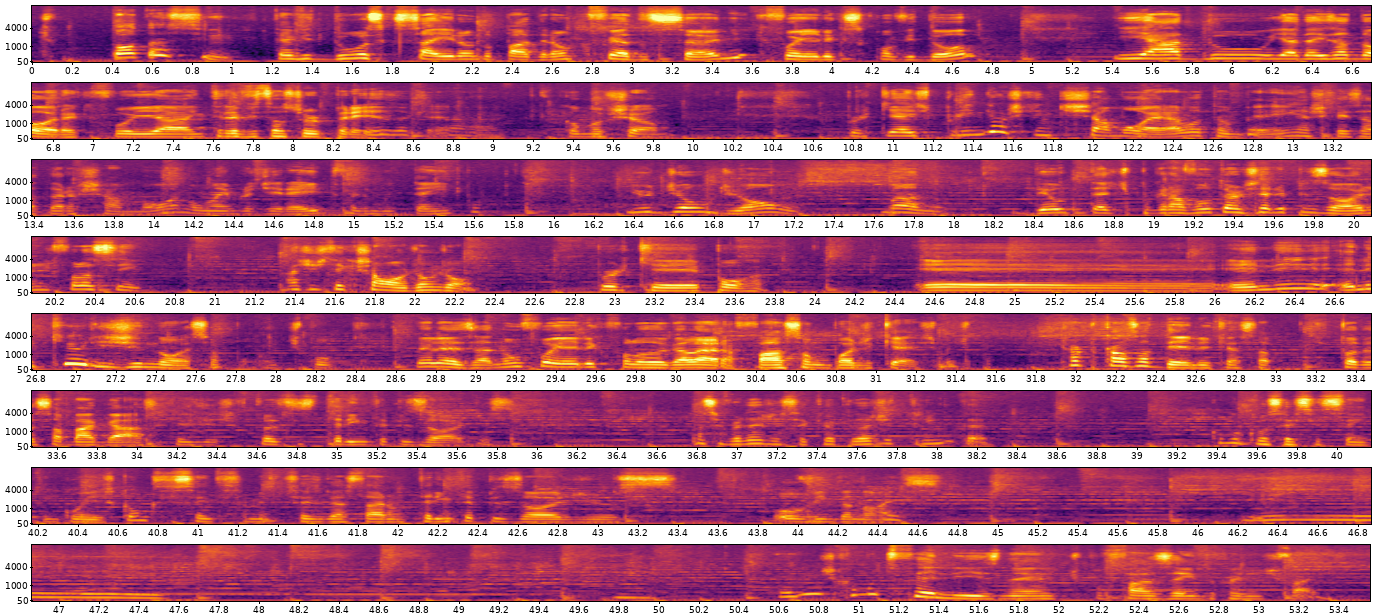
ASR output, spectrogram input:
tipo, toda assim. Teve duas que saíram do padrão, que foi a do Sunny, que foi ele que se convidou, e a do e a da Isadora, que foi a entrevista surpresa, que é como eu chamo. Porque a Spring, eu acho que a gente chamou ela também, acho que a Isadora chamou, não lembro direito, faz muito tempo. E o John John, mano, deu, é, tipo, gravou o terceiro episódio, a gente falou assim, a gente tem que chamar o John John. Porque, porra, é... ele, ele que originou essa porra. Beleza, não foi ele que falou, galera, façam um podcast. Mas, tipo, foi por causa dele que, essa, que toda essa bagaça que existe, todos esses 30 episódios. Nossa, é verdade, esse aqui é o episódio 30. Como que vocês se sentem com isso? Como que se sentem que vocês gastaram 30 episódios ouvindo nós? E. A gente fica muito feliz, né? Tipo, fazendo o que a gente faz.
